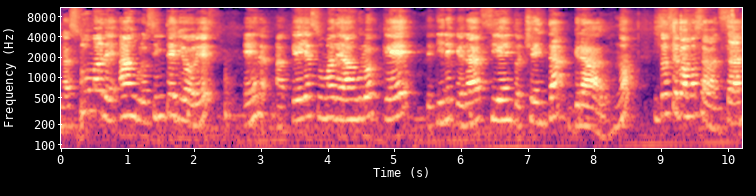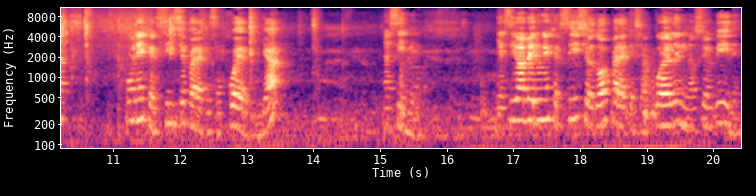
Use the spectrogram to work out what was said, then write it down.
La suma de ángulos interiores es aquella suma de ángulos que te tiene que dar 180 grados, ¿no? Entonces vamos a avanzar un ejercicio para que se acuerden, ¿ya? Así, miren. Y así va a haber un ejercicio, dos, para que se acuerden y no se olviden.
